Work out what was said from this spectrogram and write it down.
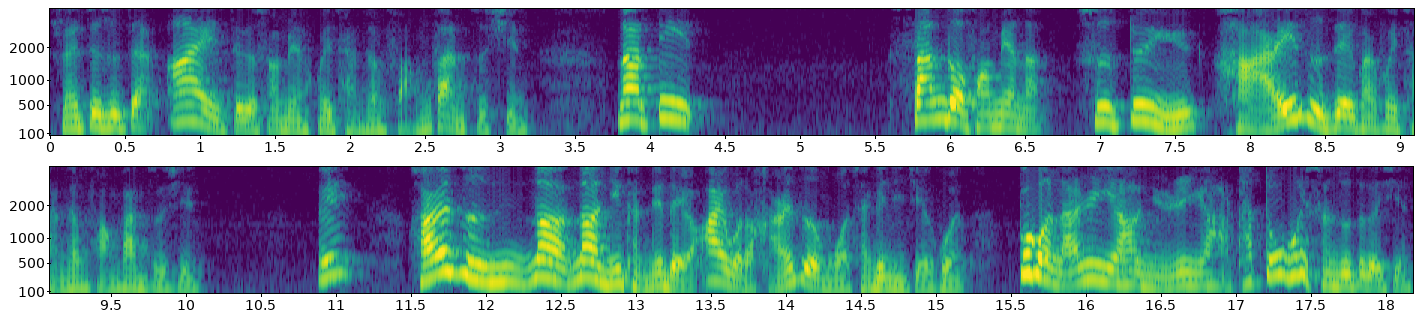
所以这是在爱这个上面会产生防范之心。那第三个方面呢，是对于孩子这一块会产生防范之心。哎，孩子，那那你肯定得要爱我的孩子，我才跟你结婚。不管男人也好，女人也好，他都会生出这个心。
